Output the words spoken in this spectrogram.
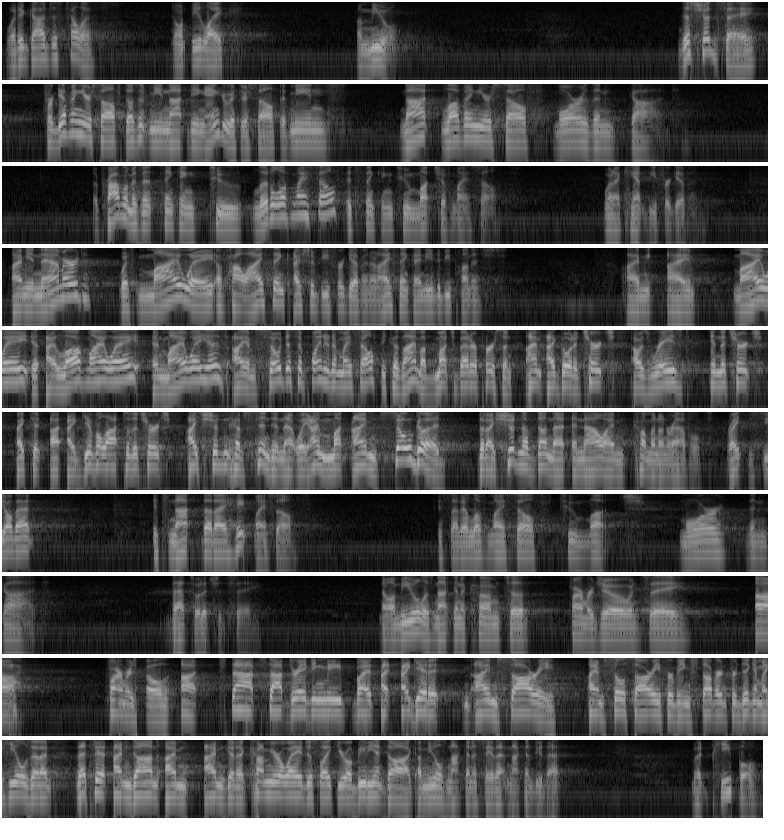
What did God just tell us? Don't be like a mule. This should say, forgiving yourself doesn't mean not being angry with yourself, it means not loving yourself more than God. The problem isn't thinking too little of myself, it's thinking too much of myself when I can't be forgiven. I'm enamored with my way of how I think I should be forgiven, and I think I need to be punished. I'm, I'm my way, I love my way, and my way is I am so disappointed in myself because I'm a much better person. I'm, I go to church, I was raised in the church, I, could, I, I give a lot to the church. I shouldn't have sinned in that way. I'm, I'm so good that I shouldn't have done that, and now I'm coming unraveled, right? You see all that? It's not that I hate myself, it's that I love myself too much, more than God. That's what it should say. Now, a mule is not going to come to Farmer Joe and say, Ah, Farmer Joe, uh, stop, stop dragging me, but I, I get it. I'm sorry. I am so sorry for being stubborn, for digging my heels in. I'm, that's it. I'm done. I'm, I'm going to come your way just like your obedient dog. A mule's not going to say that, not going to do that. But people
